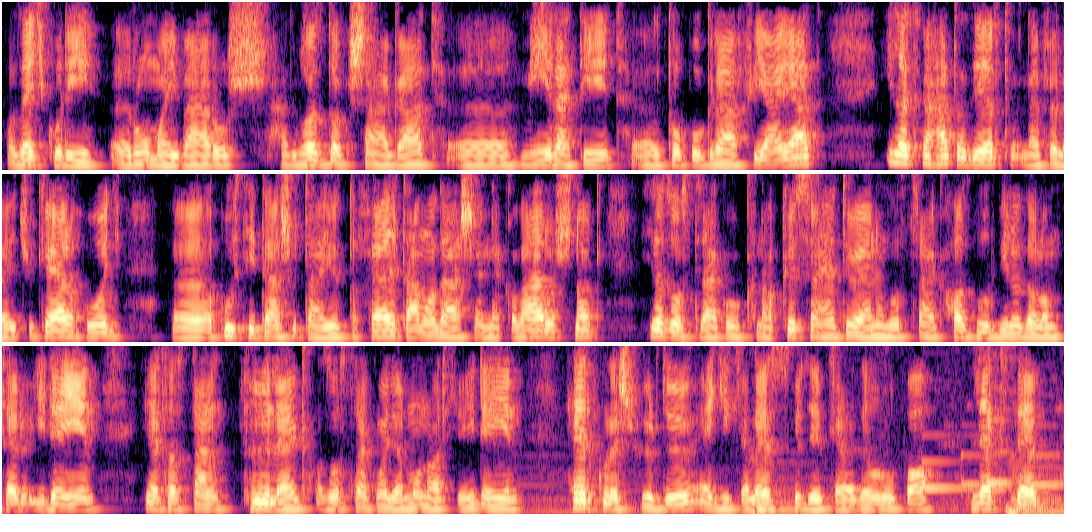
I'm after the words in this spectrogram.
az egykori római város hát gazdagságát, méretét, topográfiáját, illetve hát azért ne felejtsük el, hogy a pusztítás után jött a feltámadás ennek a városnak, és az osztrákoknak köszönhetően az osztrák Habsburg birodalom idején, illetve aztán főleg az osztrák-magyar monarchia idején Herkules fürdő egyike lesz Közép-Kelet-Európa legszebb,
